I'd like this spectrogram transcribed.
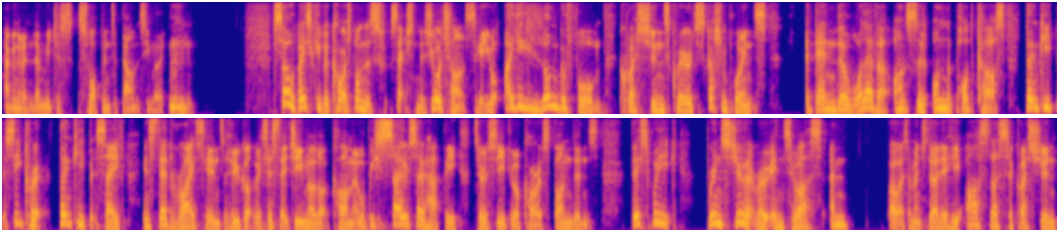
Hang on a minute, let me just swap into bouncy mode. So basically, the correspondence section is your chance to get your ideally longer form questions, queries, discussion points addenda, whatever, answered on the podcast. Don't keep it secret. Don't keep it safe. Instead, write in to who got the assist at gmail.com and we'll be so, so happy to receive your correspondence. This week, Bryn Stewart wrote into us and well, as I mentioned earlier, he asked us a question,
